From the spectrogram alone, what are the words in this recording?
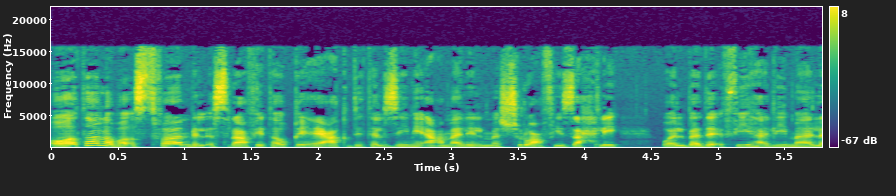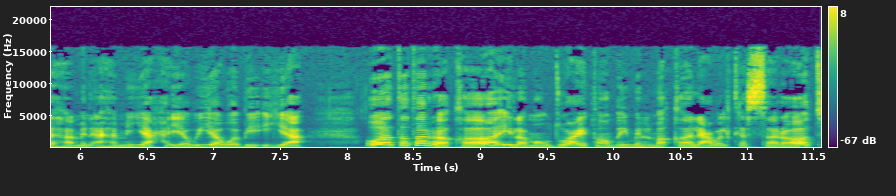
وطالب إصفان بالإسراع في توقيع عقد تلزيم أعمال المشروع في زحلي والبدء فيها لما لها من أهمية حيوية وبيئية. وتطرق إلى موضوع تنظيم المقالع والكسارات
